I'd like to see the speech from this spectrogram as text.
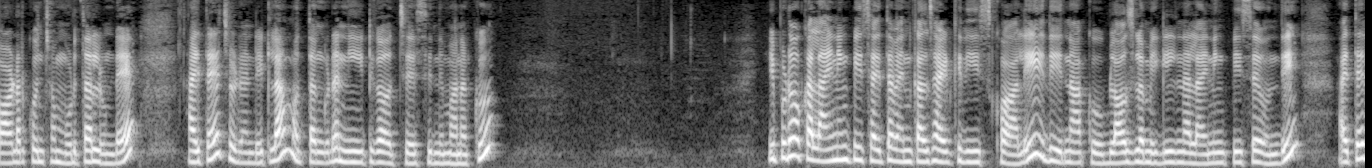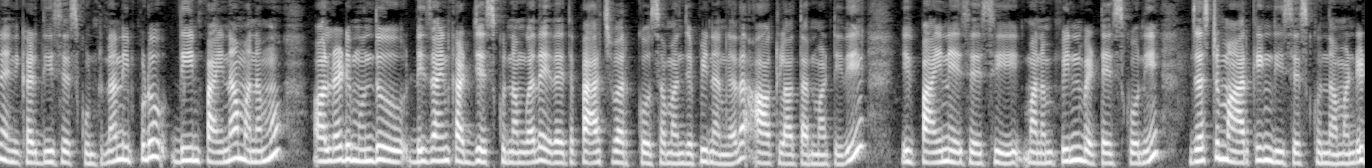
బార్డర్ కొంచెం ముడతలు ఉండే అయితే చూడండి ఇట్లా మొత్తం కూడా నీట్గా వచ్చేసింది మనకు. ఇప్పుడు ఒక లైనింగ్ పీస్ అయితే వెనకాల సైడ్కి తీసుకోవాలి. ఇది నాకు బ్లౌజ్లో మిగిలిన లైనింగ్ పీసే ఉంది. అయితే నేను ఇక్కడ తీసేసుకుంటున్నాను. ఇప్పుడు దీనిపైన మనము ఆల్రెడీ ముందు డిజైన్ కట్ చేసుకున్నాం కదా ఏదైతే ప్యాచ్ వర్క్ కోసం అని చెప్పినాను కదా ఆ క్లాత్ అనమాట ఇది. ఇది పైన వేసేసి మనం పిన్ పెట్టేసుకొని జస్ట్ మార్కింగ్ తీసేసుకుందామండి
